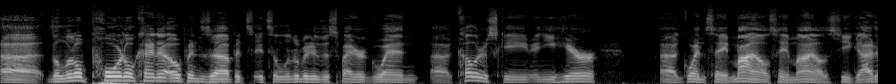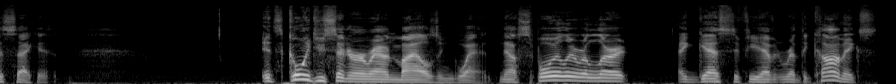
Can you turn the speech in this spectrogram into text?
Uh, the little portal kind of opens up. It's it's a little bit of the Spider Gwen uh, color scheme, and you hear uh, Gwen say, "Miles, hey Miles, you got a second? It's going to center around Miles and Gwen. Now, spoiler alert. I guess if you haven't read the comics,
